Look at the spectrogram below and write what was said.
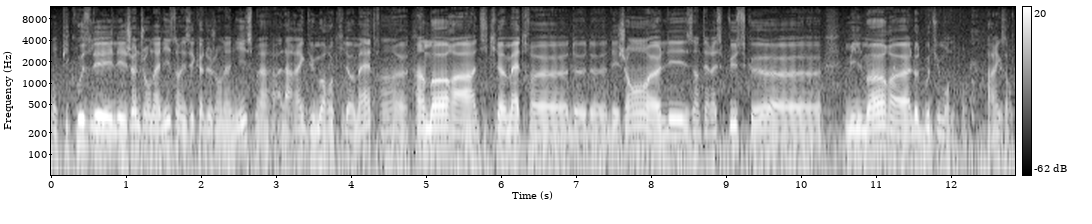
on, picouse les, jeunes journalistes dans les écoles de journalisme à, la règle du mort au kilomètre. Hein. Un mort à 10 km euh, de, de, des gens euh, les intéresse plus que euh, 1000 morts euh, à l'autre bout du monde, par exemple.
